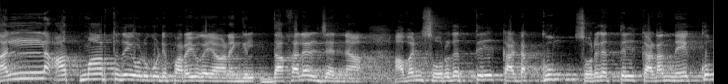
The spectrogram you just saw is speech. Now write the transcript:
നല്ല ആത്മാർത്ഥതയോടുകൂടി പറയുകയാണെങ്കിൽ ദഹലൽ ജന്ന അവൻ സ്വർഗത്തിൽ കടക്കും സ്വർഗത്തിൽ കടന്നേക്കും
